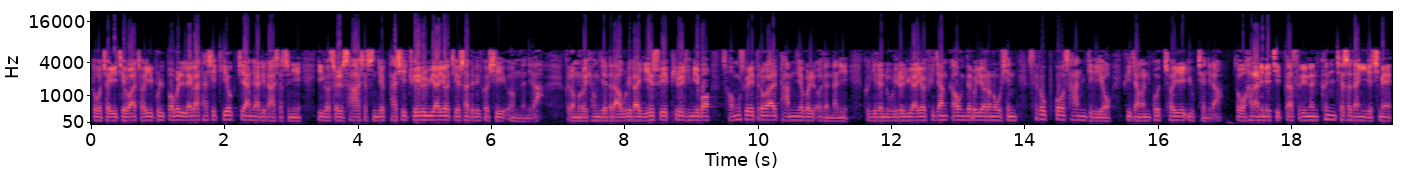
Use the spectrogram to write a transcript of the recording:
또 저희 죄와 저희 불법을 내가 다시 기억지 아니하리라 하셨으니 이것을 사하셨은즉 다시 죄를 위 하여 제사 드릴 것이 없느니라. 그러므로 형제들아 우리가 예수의 피를 힘입어 성소에 들어갈 담력을 얻었나니 그 길은 우리를 위하여 휘장 가운데로 열어놓으신 새롭고 산 길이요 휘장은 곧 저희의 육체니라. 또 하나님의 집 다스리는 큰 제사장이 계심에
